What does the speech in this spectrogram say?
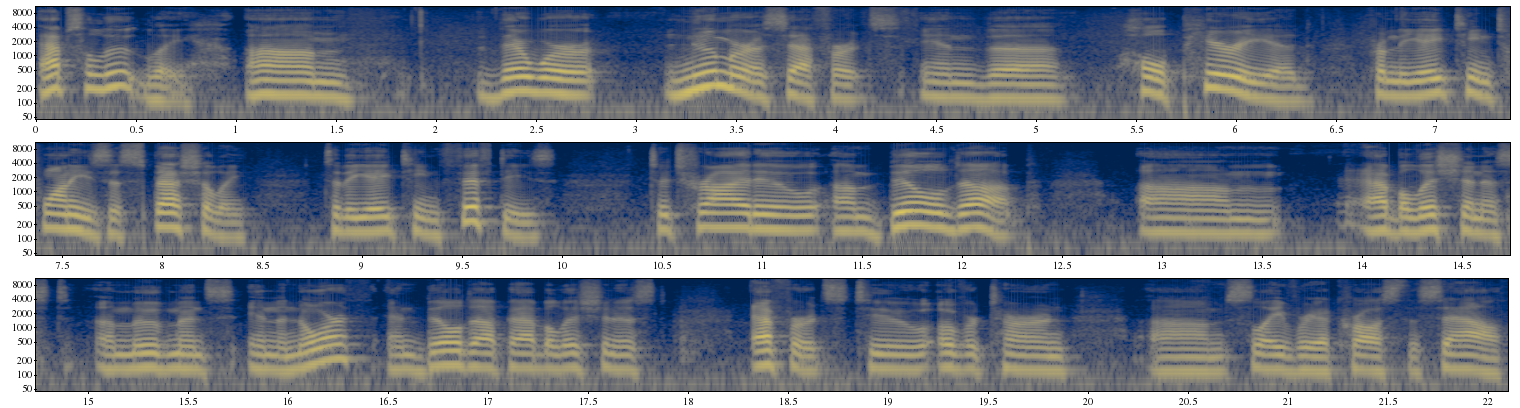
Absolutely. Um, there were numerous efforts in the whole period, from the 1820s especially to the 1850s, to try to um, build up um, abolitionist uh, movements in the North and build up abolitionist efforts to overturn um, slavery across the South.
